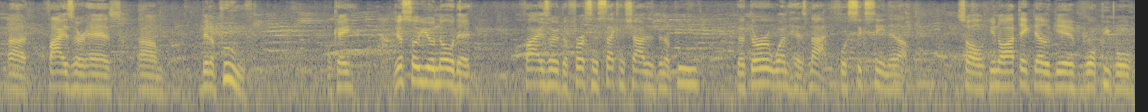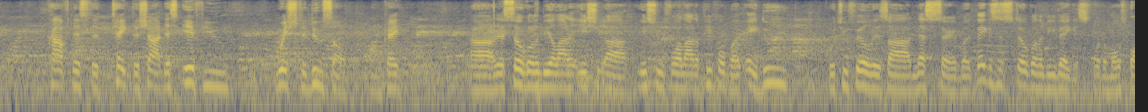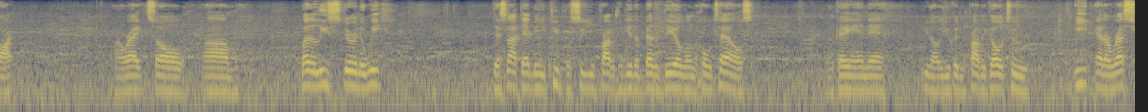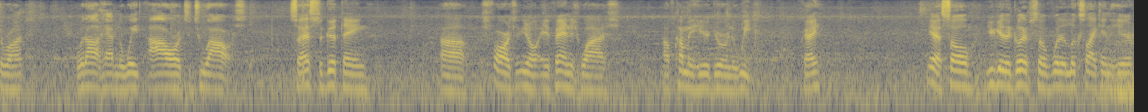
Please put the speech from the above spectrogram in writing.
uh, Pfizer has um, been approved. Okay, just so you'll know that Pfizer, the first and second shot has been approved. The third one has not for 16 and up. So, you know, I think that'll give more people confidence to take the shot. That's if you wish to do so. Okay. Uh, there's still going to be a lot of issue uh, issue for a lot of people, but hey, do what you feel is uh, necessary. But Vegas is still going to be Vegas for the most part. All right, so um, but at least during the week, there's not that many people, so you probably can get a better deal on the hotels. Okay, and then you know you can probably go to eat at a restaurant without having to wait hour to two hours. So that's the good thing uh, as far as you know advantage wise of coming here during the week. Okay. Yeah, so you get a glimpse of what it looks like in here.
